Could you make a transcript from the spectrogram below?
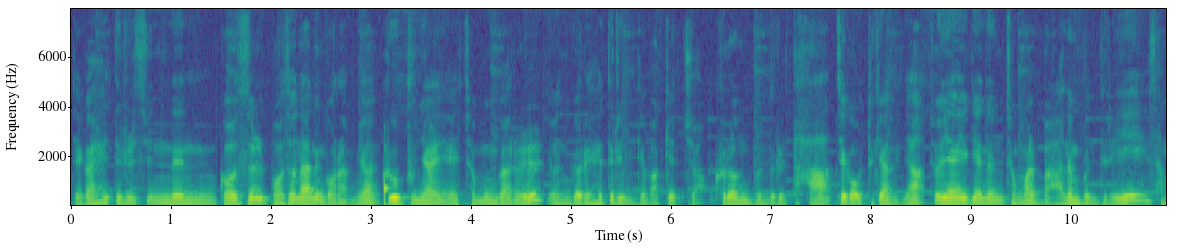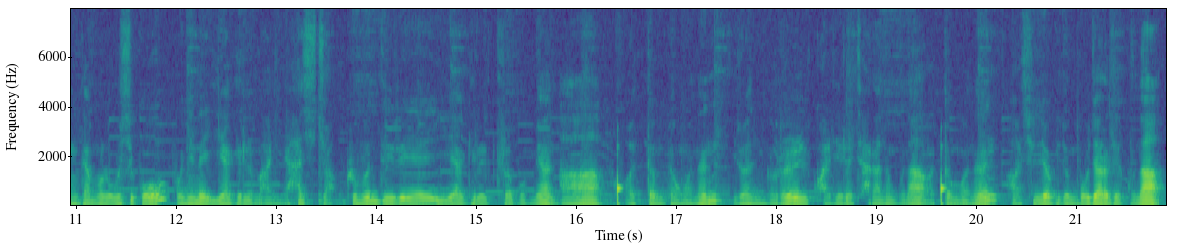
제가 해드릴 수 있는 것을 벗어 벗어나는 거라면 그 분야의 전문가를 연결해 드리는 게 맞겠죠. 그런 분들을 다 제가 어떻게 하느냐? 저희에게는 정말 많은 분들이 상담을 오시고 본인의 이야기를 많이 하시죠. 그분들의 이야기를 들어보면 아 어떤 병원은 이런 거를 관리를 잘하는구나. 어떤 거는 아, 실력이 좀 모자라겠구나.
